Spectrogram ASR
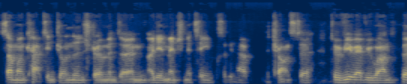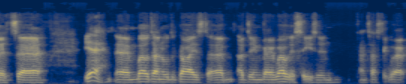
someone captain John Lundstram, and um, I didn't mention the team because I didn't have the chance to, to review everyone. But uh, yeah, um, well done, all the guys that um, are doing very well this season. Fantastic work.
